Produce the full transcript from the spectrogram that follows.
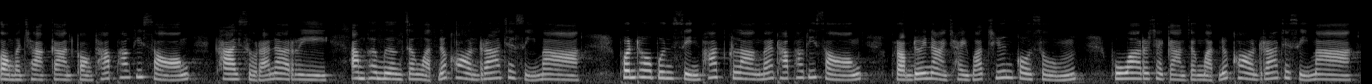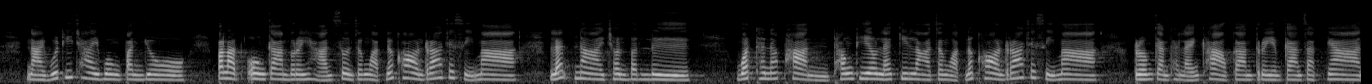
กองบัญชาการกองทัพภาคที่ 2 ค่ายสุรนารี อำเภอเมืองจังหวัดนครราชสีมา พลโทบุญสินพาดกลางแม่ทัพภาคที่ 2 พร้อมด้วยนายชัยวัฒน์ชื่นโกสม ผู้ว่าราชการจังหวัดนครราชสีมา นายวุฒิชัยวงปัญโย ปลัดองค์การบริหารส่วนจังหวัดนครราชสีมา และนายชนบรรลือ วัฒนพันธ์ ท่องเที่ยวและกีฬาจังหวัดนครราชสีมา ร่วมกันแถลงข่าวการเตรียมการจัดงาน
